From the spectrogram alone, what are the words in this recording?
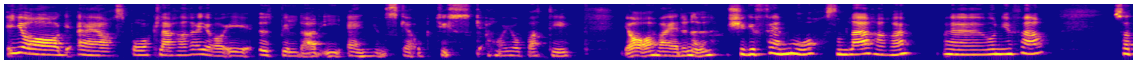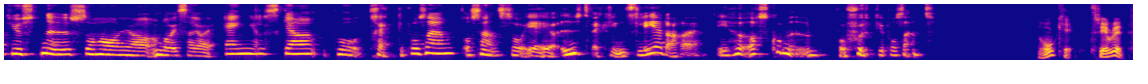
jag är språklärare, jag är utbildad i engelska och tyska. Har jobbat i, ja vad är det nu, 25 år som lärare eh, ungefär. Så att just nu så har jag, undervisar jag i engelska på 30% och sen så är jag utvecklingsledare i Hörs kommun på 70% Okej, trevligt.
